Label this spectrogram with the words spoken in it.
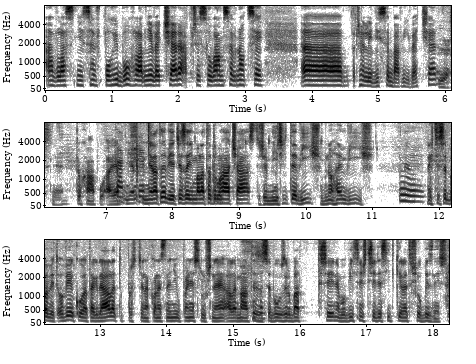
a vlastně jsem v pohybu hlavně večer a přesouvám se v noci, uh, protože lidi se baví večer. Jasně, to chápu. A já, Takže... mě, mě na té větě zajímala ta druhá část, že míříte výš, mnohem výš. Hmm. Nechci se bavit o věku a tak dále, to prostě nakonec není úplně slušné, ale máte za sebou zhruba tři nebo víc než tři desítky let v showbiznisu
